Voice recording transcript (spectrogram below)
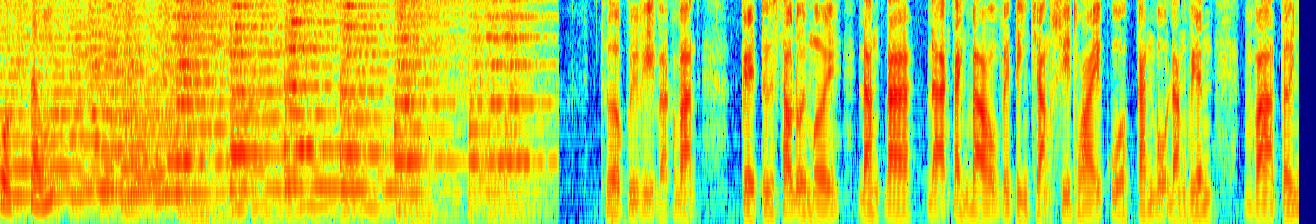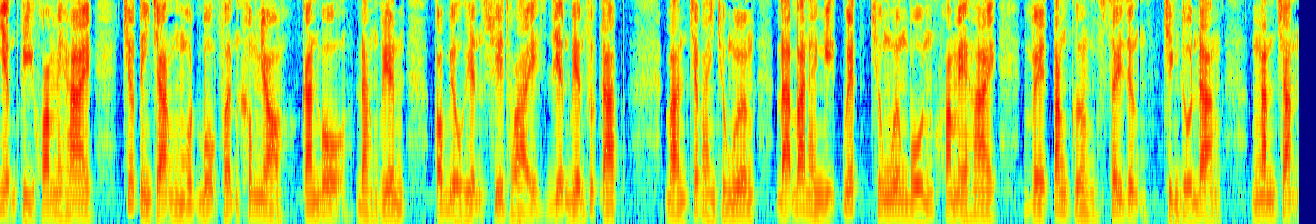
cuộc sống. Thưa quý vị và các bạn, kể từ sau đổi mới, Đảng ta đã cảnh báo về tình trạng suy thoái của cán bộ đảng viên và tới nhiệm kỳ khóa 12 trước tình trạng một bộ phận không nhỏ cán bộ, đảng viên có biểu hiện suy thoái, diễn biến phức tạp. Ban chấp hành Trung ương đã ban hành nghị quyết Trung ương 4 khóa 12 về tăng cường xây dựng chỉnh đốn đảng, ngăn chặn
